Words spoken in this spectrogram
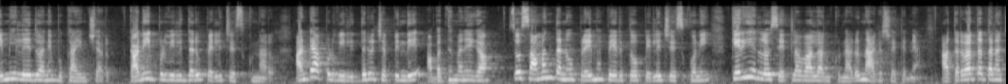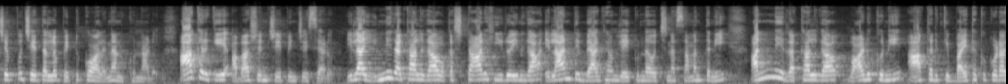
ఏమీ లేదు అని బుకాయించారు. కానీ ఇప్పుడు వీళ్ళిద్దరూ పెళ్ళి చేసుకున్నారు. అంటే అప్పుడు వీళ్ళిద్దరూ చెప్పింది అబద్ధమనేగా. సో సమంతను ప్రేమ పేరుతో పెళ్ళి చేసుకొని కెరియర్లో సెటిల్ అవ్వాలనుకున్నాడు నాగచైతన్య. ఆ తర్వాత తన చెప్పు చేతల్లో పెట్టుకోవాలని అనుకున్నాడు. ఆఖరికి అభాషణ చేపించేశాడు. ఇలా ఇన్ని రకాలుగా ఒక స్టార్ హీరోయిన్గా ఎలాంటి బ్యాక్గ్రౌండ్ లేకుండా వచ్చిన సమంతని అన్ని రకాలుగా వాడుకొని ఆఖరికి బయటకు కూడా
